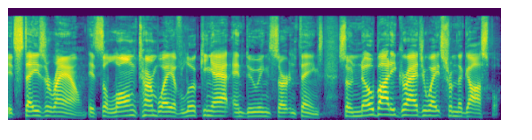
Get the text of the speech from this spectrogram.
it stays around. It's a long term way of looking at and doing certain things. So nobody graduates from the gospel.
